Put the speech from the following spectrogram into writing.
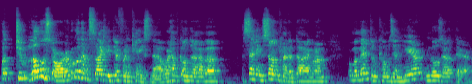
But to lowest order, we're going to have a slightly different case now. We're have, going to have a setting sun kind of diagram where momentum comes in here and goes out there.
